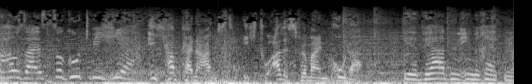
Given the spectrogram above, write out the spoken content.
Bowser ist so gut wie hier. Ich hab keine Angst. Ich tue alles für meinen Bruder. Wir werden ihn retten.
